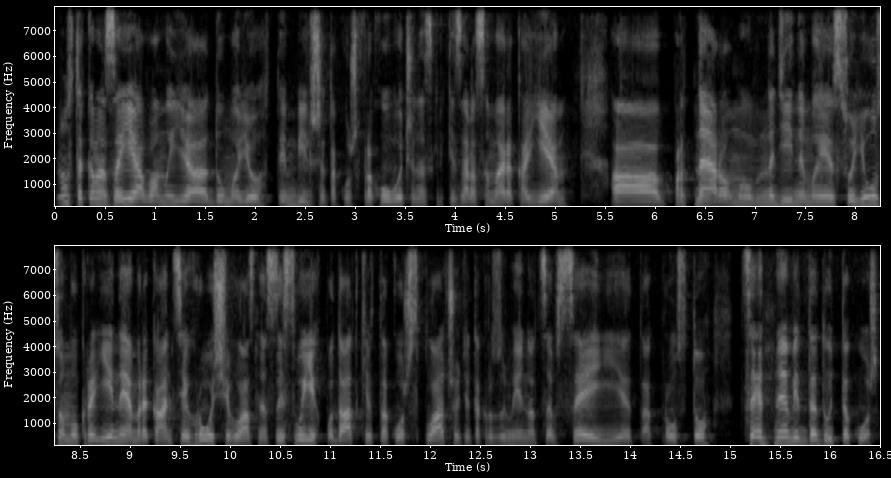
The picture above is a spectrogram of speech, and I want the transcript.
Ну, з такими заявами, я думаю, тим більше також враховуючи наскільки зараз Америка є а, партнером надійним союзом України. Американці гроші власне зі своїх податків також сплачують. Я так розумію, на це все і так просто це не віддадуть також.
